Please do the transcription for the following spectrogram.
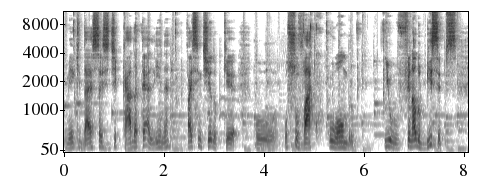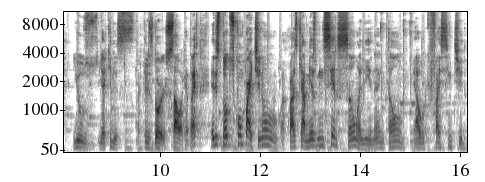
meio que dar essa esticada até ali, né? Faz sentido, porque o, o sovaco, o ombro e o final do bíceps e, os, e aqueles, aqueles dorsal aqui atrás, eles todos compartilham quase que a mesma inserção ali, né? Então é algo que faz sentido.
